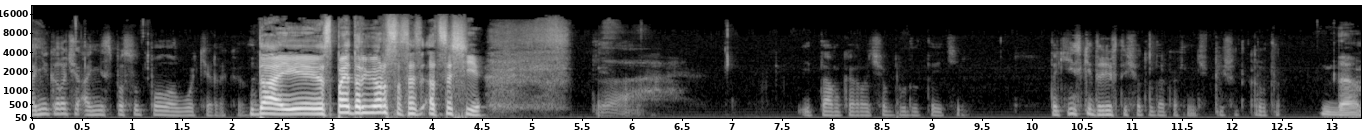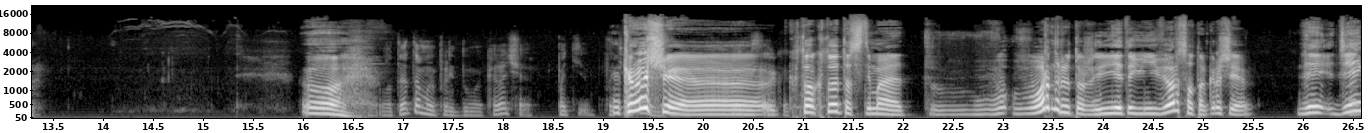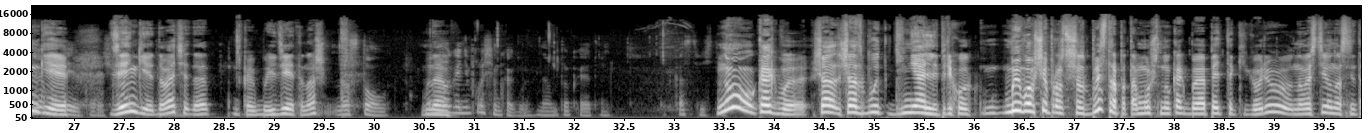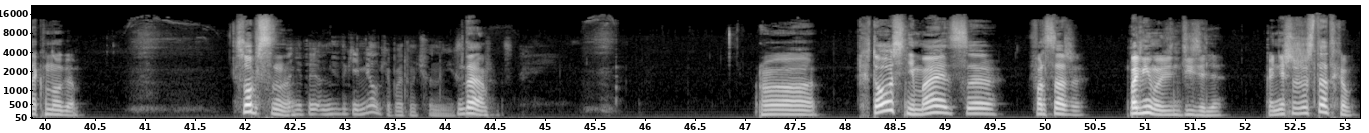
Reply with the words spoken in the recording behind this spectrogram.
Они, короче, они спасут Пола Уокера. бы. Да, и Spider-Verse отсос- отсоси. И там, короче, будут эти... Токийский дрифт еще туда как-нибудь впишет. Круто. Да. Ой. Вот это мы придумаем. Короче, поти- Короче, э, знаю, кто, кто это снимает? Warner тоже? Или это Universal? Там, короче, де- деньги, деньги, давайте, да, как бы идея-то наша. На стол. Мы Да. много не просим, как бы. Нам только это. Ну, как бы, сейчас, будет гениальный переход. Мы вообще просто сейчас быстро, потому что, ну, как бы, опять-таки говорю, новостей у нас не так много. Собственно, Они, они такие мелкие, поэтому что на них Да. э, кто снимается в «Форсаже»? Помимо Вин Дизеля. Конечно же, Стэтхэм.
